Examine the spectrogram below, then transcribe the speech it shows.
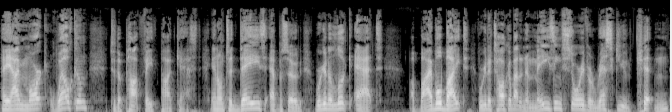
Hey, I'm Mark. Welcome to the Pop Faith Podcast. And on today's episode, we're going to look at a Bible bite. We're going to talk about an amazing story of a rescued kitten.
